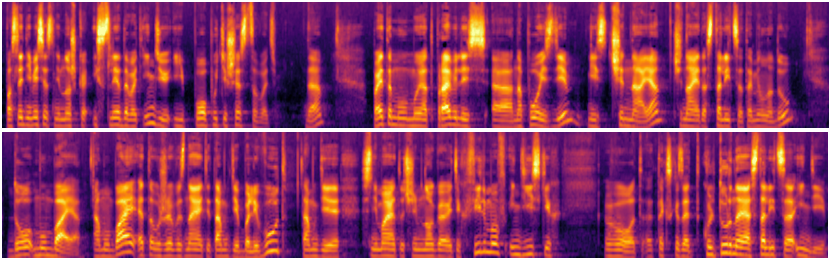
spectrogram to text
в последний месяц немножко исследовать Индию и попутешествовать, да. Поэтому мы отправились э, на поезде из Ченая, Ченай это столица Тамилнаду, до Мумбаи. А Мумбай это уже, вы знаете, там, где Болливуд, там, где снимают очень много этих фильмов индийских, вот, так сказать, культурная столица Индии.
